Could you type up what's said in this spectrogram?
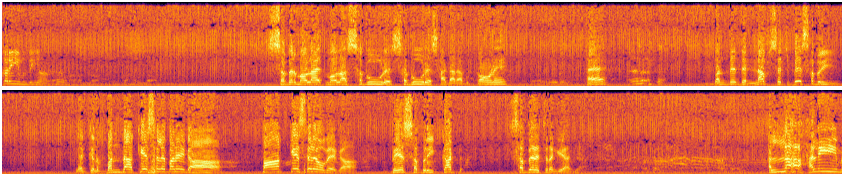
کریم دیا۔ صبر مولا مولا سبور سبور ہے ساڈا رب۔ کون ہے؟ بندے دے نفس بے صبری۔ لیکن بندہ کسلے بنے گا؟ پاک کسلے ہوے گا؟ بے صبری کڈ سبر چرنگیا جا۔ اللہ حلیم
